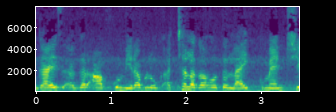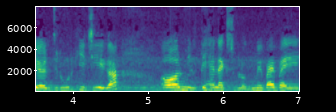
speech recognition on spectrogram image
गाइज़ अगर आपको मेरा ब्लॉग अच्छा लगा हो तो लाइक कमेंट शेयर ज़रूर कीजिएगा। और मिलते हैं नेक्स्ट ब्लॉग में। Bye bye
